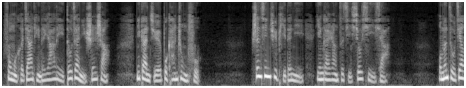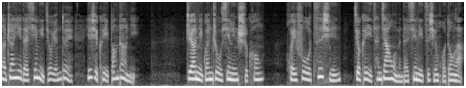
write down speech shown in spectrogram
父母和家庭的压力都在你身上，你感觉不堪重负，身心俱疲的你，应该让自己休息一下。我们组建了专业的心理救援队，也许可以帮到你。只要你关注“心灵时空”，回复“咨询”，就可以参加我们的心理咨询活动了。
